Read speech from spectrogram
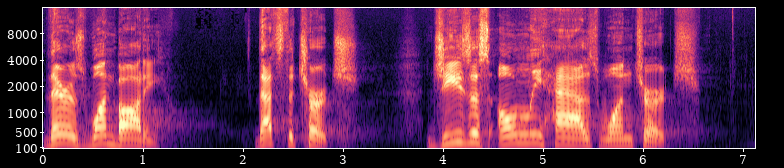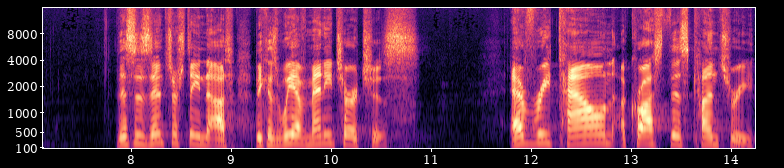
There is one body. That's the church. Jesus only has one church. This is interesting to us because we have many churches. Every town across this country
